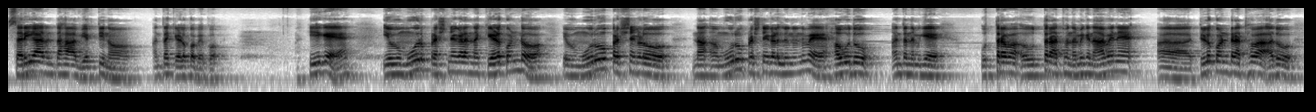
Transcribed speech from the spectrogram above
ಸರಿಯಾದಂತಹ ವ್ಯಕ್ತಿನೋ ಅಂತ ಕೇಳ್ಕೋಬೇಕು. ಹೀಗೆ ಇವು ಮೂರು ಪ್ರಶ್ನೆಗಳನ್ನು ಕೇಳಿಕೊಂಡು ಇವು ಮೂರೂ ಪ್ರಶ್ನೆಗಳು ನಾ ಮೂರೂ ಪ್ರಶ್ನೆಗಳಲ್ಲೂ ಹೌದು ಅಂತ ನಮಗೆ ಉತ್ತರ ಉತ್ತರ ಅಥವಾ ನಮಗೆ ನಾವೇನೇ ತಿಳ್ಕೊಂಡ್ರೆ ಅಥವಾ ಅದು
